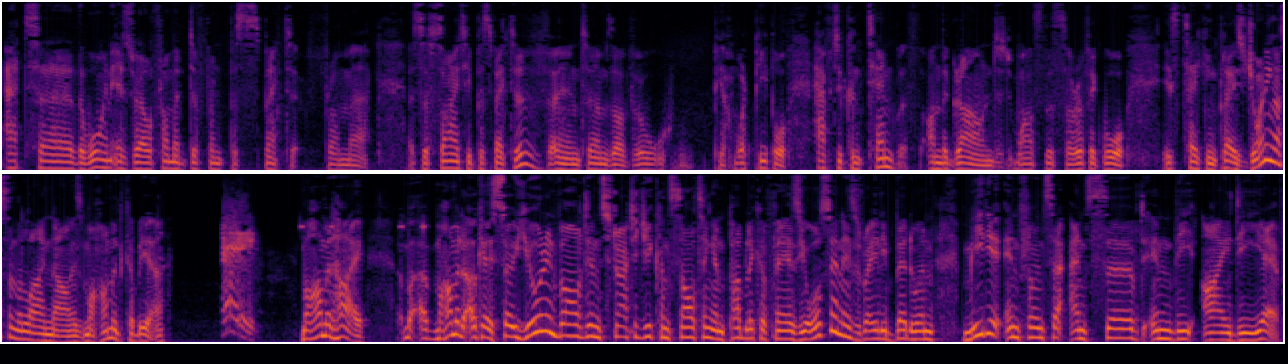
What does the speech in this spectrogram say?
at uh, the war in Israel from a different perspective, from uh, a society perspective in terms of what people have to contend with on the ground whilst this horrific war is taking place. Joining us on the line now is Mohammad Kabiya. Hey. Mohammad, hi. Uh, Mohammad, okay, so you're involved in strategy consulting and public affairs. You're also an Israeli Bedouin media influencer and served in the IDF.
